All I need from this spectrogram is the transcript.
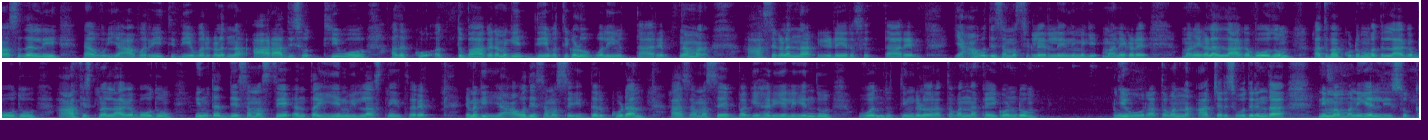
ಮಾಸದಲ್ಲಿ ನಾವು ಯಾವ ರೀತಿ ದೇವರುಗಳನ್ನು ಆರಾಧಿಸುತ್ತೀವೋ ಅದಕ್ಕೂ ಹತ್ತು ಭಾಗ ನಮಗೆ ದೇವತೆಗಳು ಒಲಿಯುತ್ತಾರೆ. ನಮ್ಮ ಆಸೆಗಳನ್ನು ಈಡೇರಿಸುತ್ತಾರೆ. ಯಾವುದೇ ಸಮಸ್ಯೆಗಳಿರಲಿ ನಿಮಗೆ ಮನೆಗಳ ಮನೆಗಳಲ್ಲಾಗಬಹುದು ಅಥವಾ ಕುಟುಂಬದಲ್ಲಾಗಬಹುದು, ಆಫೀಸ್ನಲ್ಲಾಗಬಹುದು, ಇಂಥದ್ದೇ ಸಮಸ್ಯೆ ಅಂತ ಏನೂ ಇಲ್ಲ ಸ್ನೇಹಿತರೆ. ನಿಮಗೆ ಯಾವುದೇ ಸಮಸ್ಯೆ ಇದ್ದರೂ ಕೂಡ ಆ ಸಮಸ್ಯೆ ಬಗೆಹರಿಯಲಿ ಎಂದು ಒಂದು ತಿಂಗಳು ರಥವನ್ನು ಕೈಗೊಂಡು ನೀವು ರಥವನ್ನು ಆಚರಿಸುವುದರಿಂದ ನಿಮ್ಮ ಮನೆಯಲ್ಲಿ ಸುಖ,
